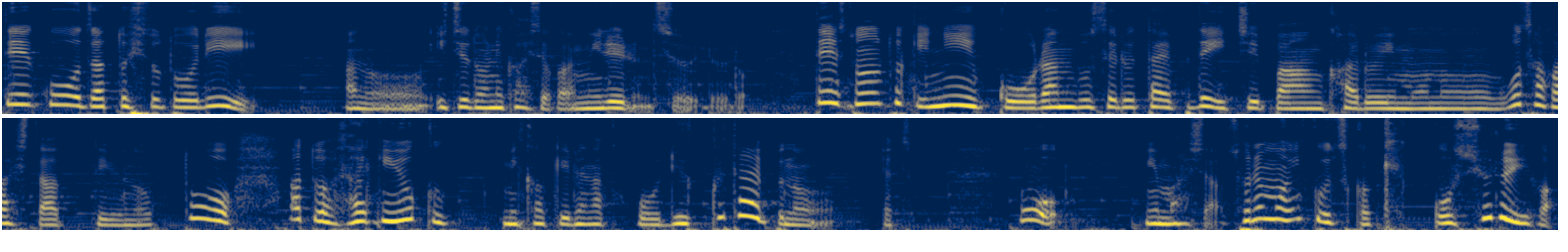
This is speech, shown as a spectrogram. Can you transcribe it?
でこうざっと一通りあの一度に返してから見れるんですよいろいろ。でその時にこうランドセルタイプで一番軽いものを探したっていうのとあとは最近よく見かけるなんかこうリュックタイプのやつを見ました。それもいくつか結構種類が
